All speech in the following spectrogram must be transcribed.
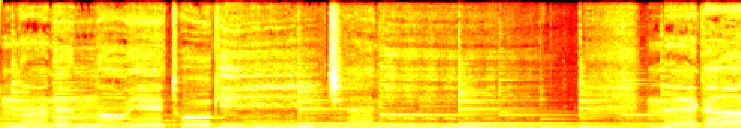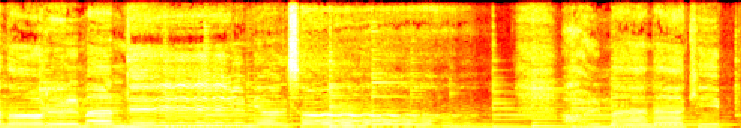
나는 너의 토기자니 내가 너를 만들 면서 얼마나 기뻐했는지.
